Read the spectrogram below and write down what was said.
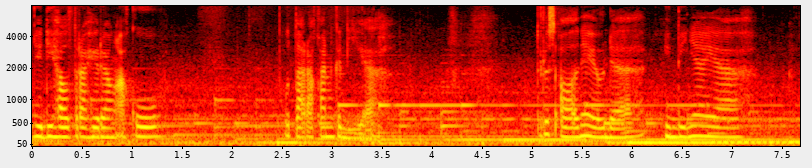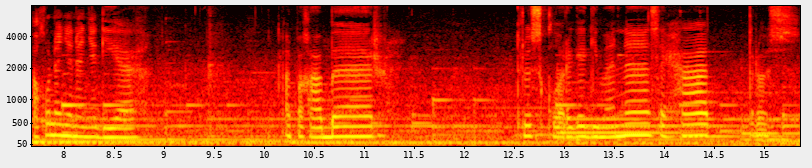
jadi hal terakhir yang aku utarakan ke dia. Terus awalnya ya udah intinya ya aku nanya-nanya dia apa kabar? Terus keluarga gimana? Sehat? Terus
